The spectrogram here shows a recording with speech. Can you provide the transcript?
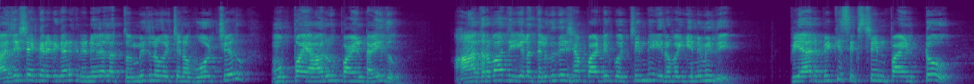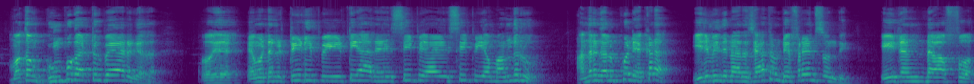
రాజశేఖర రెడ్డి గారికి రెండు వేల తొమ్మిదిలో వచ్చిన ఓట్ షేర్ ముప్పై ఆరు పాయింట్ ఐదు. ఆ తర్వాత వీళ్ళ తెలుగుదేశం పార్టీకి వచ్చింది ఇరవై ఎనిమిది. పిఆర్పికి సిక్స్టీన్ పాయింట్ టూ. మొత్తం గుంపు కట్టుకుపోయారు కదా. ఏమంటారు? టీడీపీ టీఆర్ఎస్ సిపిఐ సిపిఎం అందరూ. అందరూ కలుపుకోండి. ఎక్కడ? ఎనిమిదిన్నర శాతం డిఫరెన్స్ ఉంది. Eight and half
